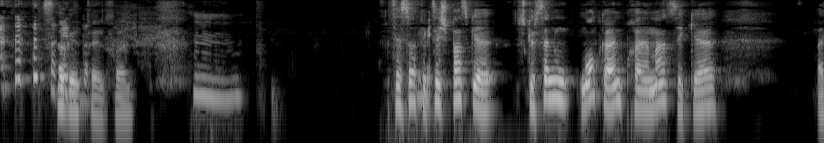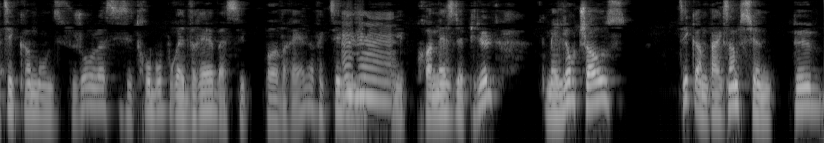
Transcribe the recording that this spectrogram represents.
Ça aurait été le fun. Hmm. C'est ça. Fait que, Mais- sais, je pense que ce que ça nous montre quand même, premièrement, c'est que, tu sais, comme on dit toujours, là, si c'est trop beau pour être vrai, ben, c'est pas vrai. Là. Fait que, tu sais, les- les, promesses de pilules. Mais l'autre chose, tu sais, comme par exemple, s'il y a une pub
